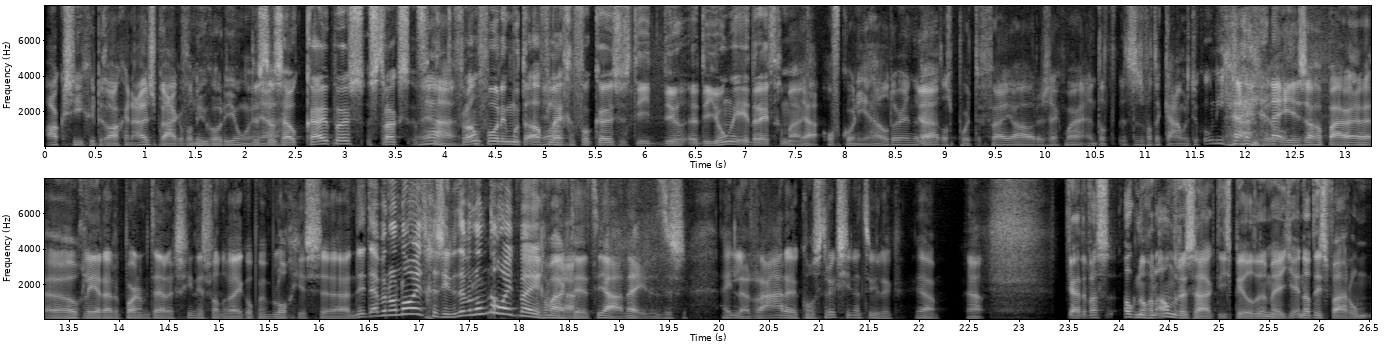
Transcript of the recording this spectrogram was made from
actie, gedrag en uitspraken van Hugo de Jonge. Dus dan zou Kuipers straks verantwoording moeten afleggen voor keuzes die de, eh, de Jonge eerder heeft gemaakt. Ja, of Connie Helder inderdaad, als portefeuillehouder zeg maar. En dat is wat de Kamer natuurlijk ook niet graag Nee, je zag een paar uh, hoogleraren parlementaire geschiedenis van de week op hun blogjes. dit hebben we nog nooit gezien, dit hebben we nog nooit meegemaakt dit. Ja, nee, dat is een hele rare constructie natuurlijk. Ja. Ja. Ja, er was ook nog een andere zaak die speelde een beetje. En dat is waarom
